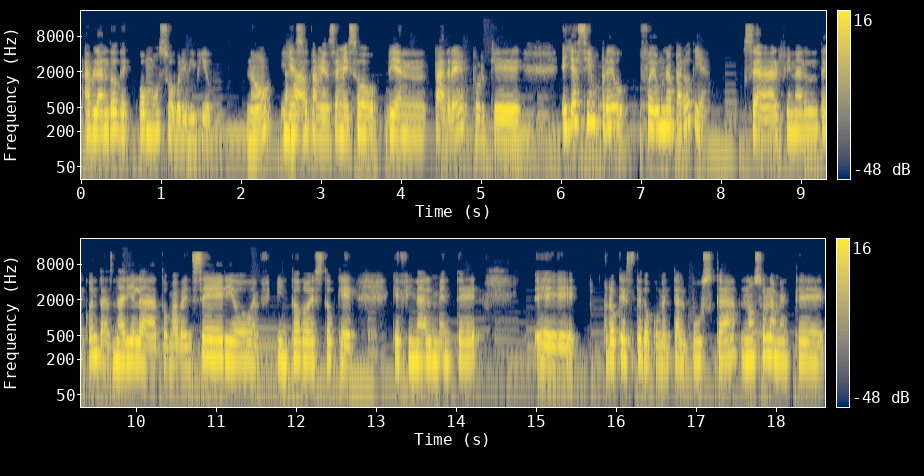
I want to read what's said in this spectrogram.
hablando de cómo sobrevivió, ¿no? Y eso también se me hizo bien padre porque ella siempre fue una parodia. O sea, al final de cuentas nadie la tomaba en serio, en fin, todo esto que, que finalmente eh, creo que este documental busca no solamente,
